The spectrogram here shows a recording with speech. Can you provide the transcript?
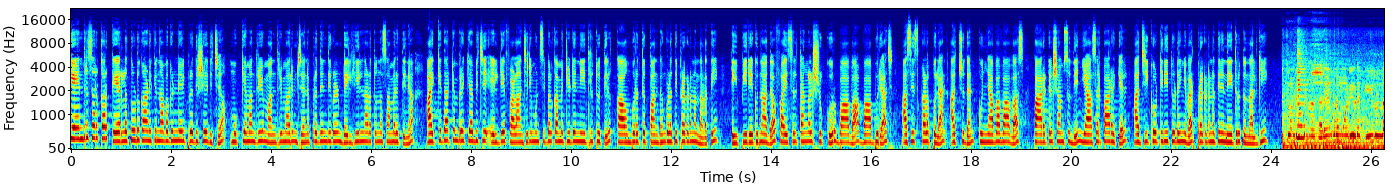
കേന്ദ്ര സർക്കാർ കേരളത്തോട് കാണിക്കുന്ന അവഗണനയിൽ പ്രതിഷേധിച്ച് മുഖ്യമന്ത്രിയും മന്ത്രിമാരും ജനപ്രതിനിധികളും ഡൽഹിയിൽ നടത്തുന്ന സമരത്തിന് ഐക്യദാർഢ്യം പ്രഖ്യാപിച്ച് L D F Valanchery municipal കമ്മിറ്റിയുടെ നേതൃത്വത്തിൽ കാവുംപുറത്ത് പന്തംകുളത്തി പ്രകടനം നടത്തി. ടി പി രഘുനാഥ് ഫൈസൽ തങ്ങൾ ഷുക്കൂർ ബാവ ബാബുരാജ് അസീസ് കളപ്പുലാൻ അച്യുതൻ കുഞ്ഞാവ വാവാസ് പാറക്കൽ ഷംസുദ്ദീൻ യാസർ പാറക്കൽ അജി കോട്ടിരി തുടങ്ങിയവർ പ്രകടനത്തിന് നേതൃത്വം നൽകി. നരേന്ദ്രമോദിയുടെ കീഴിലുള്ള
